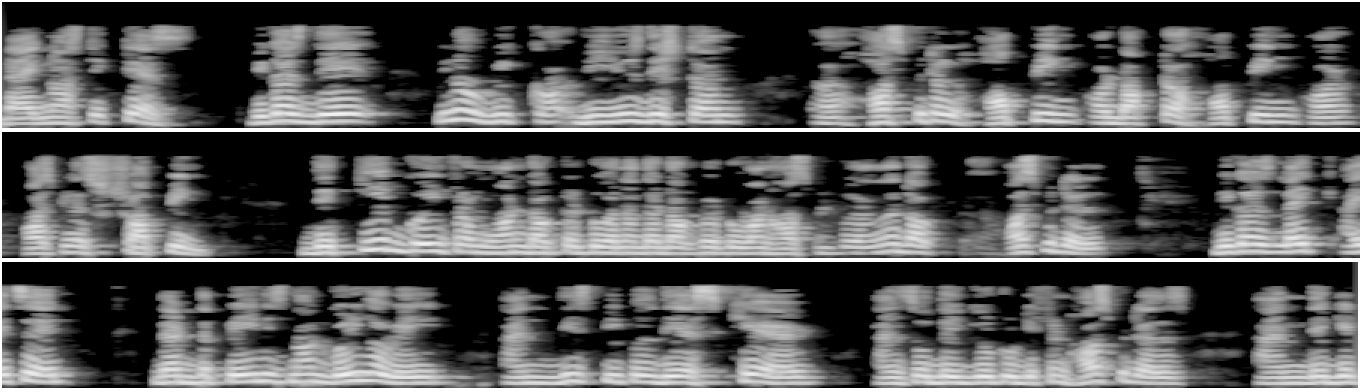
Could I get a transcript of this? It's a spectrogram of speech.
diagnostic tests because they, you know, we we use this term uh, hospital hopping or doctor hopping or hospital shopping. They keep going from one doctor to another doctor to one hospital to another hospital because, like I said, that the pain is not going away and these people they are scared and so they go to different hospitals and they get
